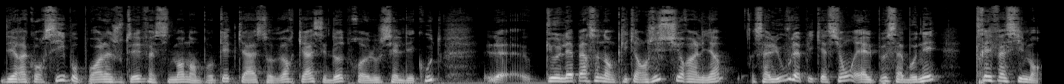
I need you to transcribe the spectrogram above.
des raccourcis pour pouvoir l'ajouter facilement dans Pocket Cast, Overcast et d'autres logiciels d'écoute, que la personne en cliquant juste sur un lien, ça lui l'application et elle peut s'abonner très facilement.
